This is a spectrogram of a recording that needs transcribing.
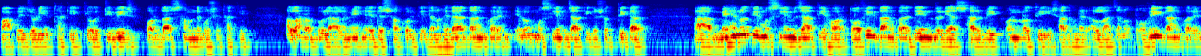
পাপে জড়িয়ে থাকে, কেউ টিভির পর্দার সামনে বসে থাকে। আল্লাহ রব্বুল আলমিন এদের সকলকে যেন হেদায়ত দান করেন এবং মুসলিম জাতিকে সত্যিকার মেহনতি মুসলিম জাতি হওয়ার তৌফিক দান করে, দিন দুনিয়ার সার্বিক উন্নতি সাধনের আল্লাহ যেন তৌফিক দান করেন।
